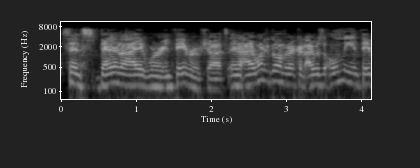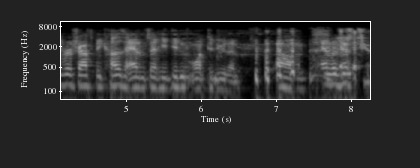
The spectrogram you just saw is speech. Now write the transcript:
since Ben and I were in favor of shots, and I want to go on the record, I was only in favor of shots because Adam said he didn't want to do them, um, and was just too.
